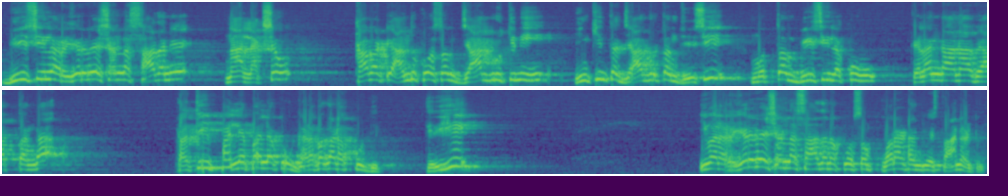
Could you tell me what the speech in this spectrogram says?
బీసీల రిజర్వేషన్ల సాధనే నా లక్ష్యం. కాబట్టి అందుకోసం జాగృతిని ఇంకింత జాగృతం చేసి మొత్తం బీసీలకు తెలంగాణ వ్యాప్తంగా ప్రతి పల్లె పల్లెకు గడప గడపకు తిరిగి ఇవాళ రిజర్వేషన్ల సాధన కోసం పోరాటం చేస్తా అని అంటుంది.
